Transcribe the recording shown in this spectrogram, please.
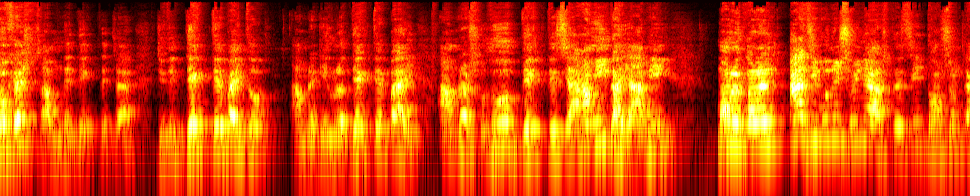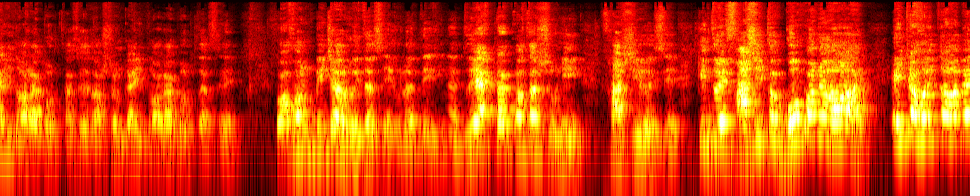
চোখের সামনে দেখতে চায়। যদি দেখতে পাই তো, আমরা কি এগুলো দেখতে পাই? আমরা শুধু দেখতেছি, আমি ভাই, আমি মনে করেন আজীবনে শুনে আসতেছি, ধর্ষণকারী ধরা পড়তেছে, ধর্ষণকারী ধরা পড়তেছে। কখন বিচার হইতাছে এগুলো দেখি না। দুই একটা কথা শুনি, ফাঁসি হয়েছে কিন্তু এই ফাঁসি তো গোপনে হয়। এটা হইতে হবে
